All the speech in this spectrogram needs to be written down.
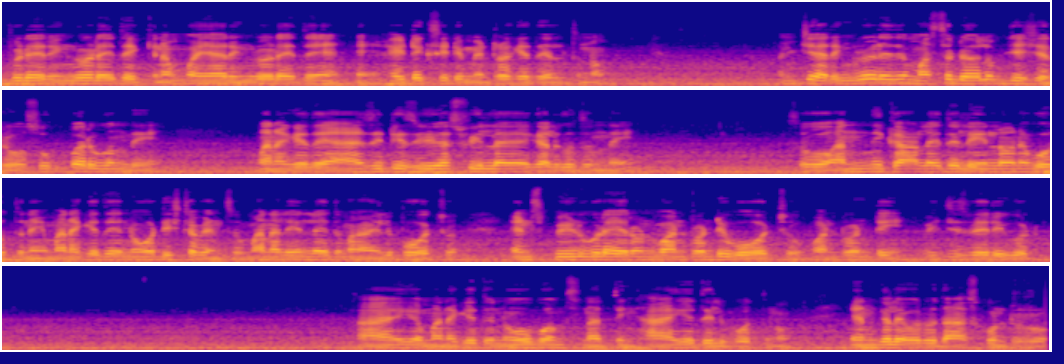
ఇప్పుడే రింగ్ రోడ్ అయితే ఎక్కినాం. వయా రింగ్ రోడ్ అయితే హైటెక్ సిటీ మెట్రోకి అయితే వెళ్తున్నాం. మంచిగా రింగ్ రోడ్ అయితే మస్తు డెవలప్ చేశారు. సూపర్గా ఉంది. మనకైతే as it is US feel కలుగుతుంది. సో అన్ని కార్లు అయితే లేన్లోనే పోతున్నాయి. మనకైతే నో డిస్టర్బెన్స్ మన లేన్లో అయితే మనం వెళ్ళిపోవచ్చు. అండ్ స్పీడ్ కూడా అరౌండ్ వన్ ట్వంటీ పోవచ్చు. One twenty which is very good హాయిగా మనకైతే నో బంప్స్ నథింగ్ హాయిగా వెళ్ళిపోతున్నాం. వెనకాల ఎవరు దాచుకుంటారు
